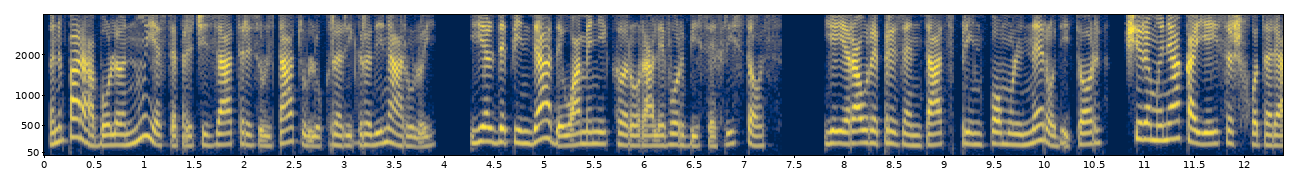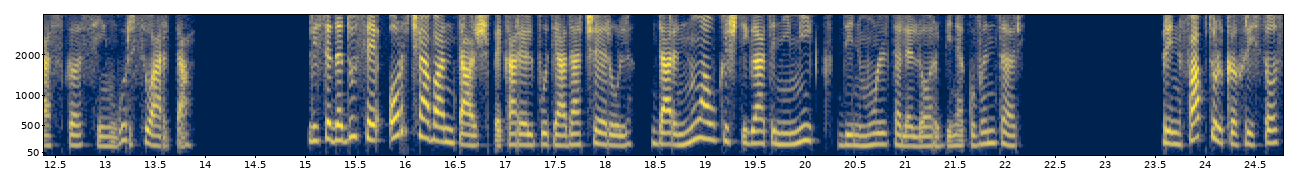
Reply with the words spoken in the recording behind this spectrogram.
În parabolă nu este precizat rezultatul lucrării grădinarului. El depindea de oamenii cărora le vorbise Hristos. Ei erau reprezentați prin pomul neroditor și rămânea ca ei să-și hotărească singur soarta. Li se dăduse orice avantaj pe care îl putea da cerul, dar nu au câștigat nimic din multele lor binecuvântări. Prin faptul că Hristos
